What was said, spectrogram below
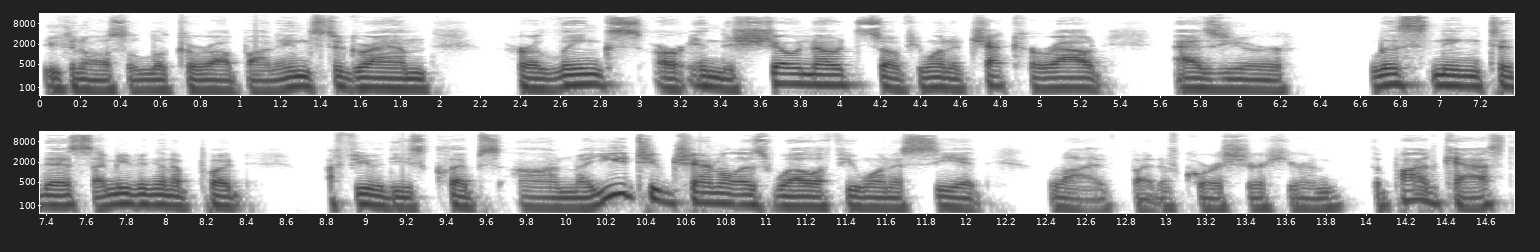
You can also look her up on Instagram. Her links are in the show notes, so if you want to check her out as you're listening to this, I'm even going to put a few of these clips on my YouTube channel as well if you want to see it live. But of course, you're hearing the podcast,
